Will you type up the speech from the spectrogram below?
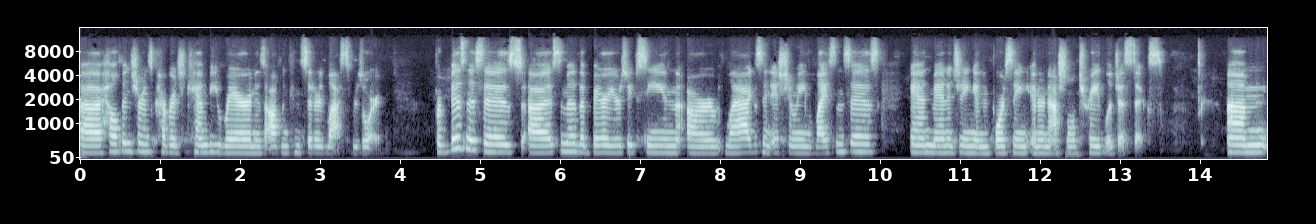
uh, health insurance coverage can be rare and is often considered last resort. For businesses, uh, some of the barriers we've seen are lags in issuing licenses and managing and enforcing international trade logistics. Um,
